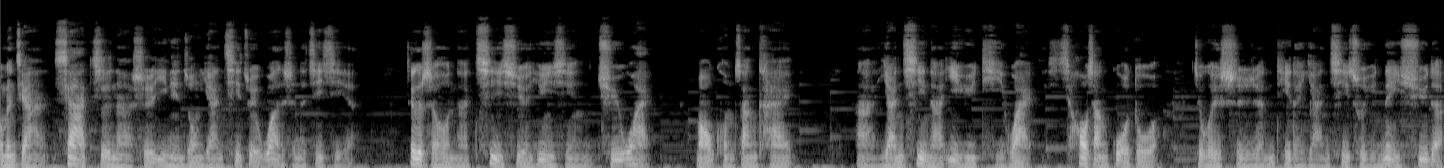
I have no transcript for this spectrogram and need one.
我们讲夏至呢，是一年中阳气最旺盛的季节。这个时候呢，气血运行趋外，毛孔张开，啊，阳气呢溢于体外，耗散过多，就会使人体的阳气处于内虚的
